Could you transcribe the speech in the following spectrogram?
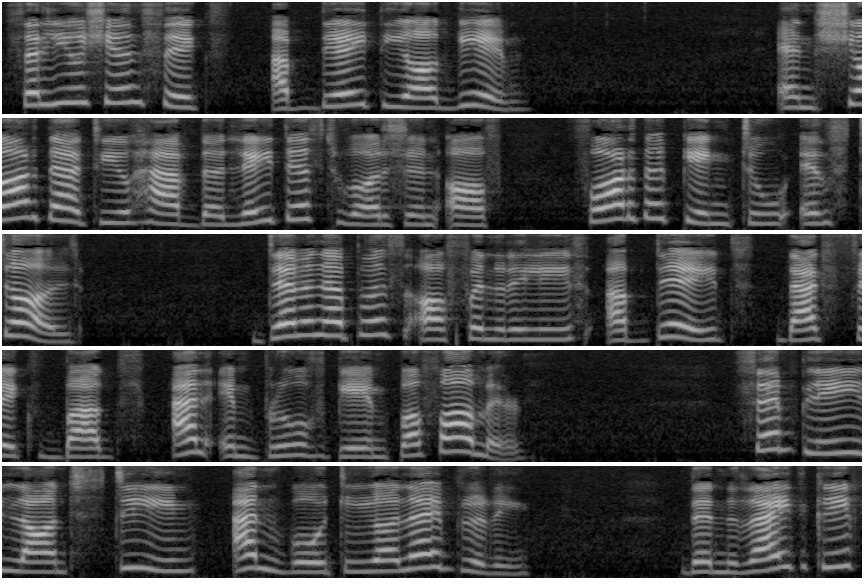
Solution 6. Update your game. Ensure that you have the latest version of For the King 2 installed. Developers often release updates that fix bugs and improve game performance. Simply launch Steam and go to your library. Then right click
